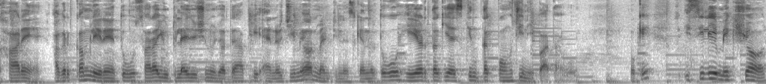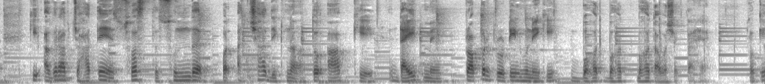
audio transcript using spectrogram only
खा रहे हैं, अगर कम ले रहे हैं तो वो सारा यूटिलाइजेशन हो जाता है आपकी एनर्जी में और मेंटेनेंस के अंदर। तो वो हेयर तक या स्किन तक पहुँच ही नहीं पाता वो। ओके तो इसीलिए मेक श्योर कि अगर आप चाहते हैं स्वस्थ, सुंदर और अच्छा दिखना तो आपके डाइट में प्रॉपर प्रोटीन होने की बहुत बहुत बहुत आवश्यकता है। Okay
